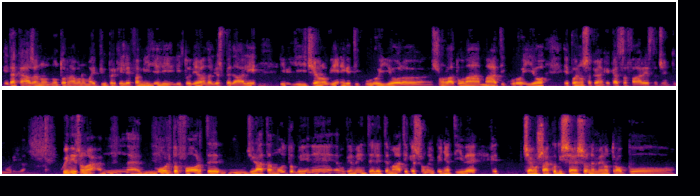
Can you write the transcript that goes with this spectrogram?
e da casa non, non tornavano mai più perché le famiglie li, li toglievano dagli ospedali, gli, gli, dicevano vieni che ti curo io, sono la tua mamma, ti curo io, e poi non sapevano che cazzo fare e sta gente moriva. Quindi insomma, mh, molto forte, mh, girata molto bene, ovviamente le tematiche sono impegnative e c'è un sacco di sesso, nemmeno troppo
